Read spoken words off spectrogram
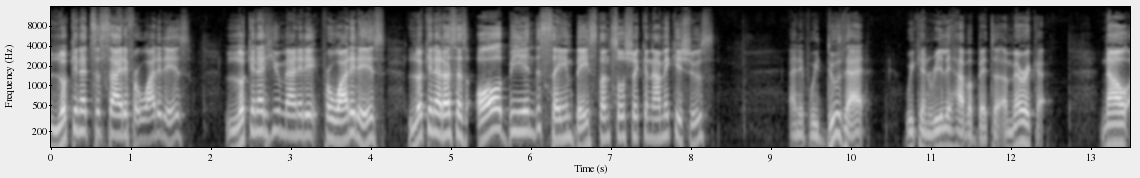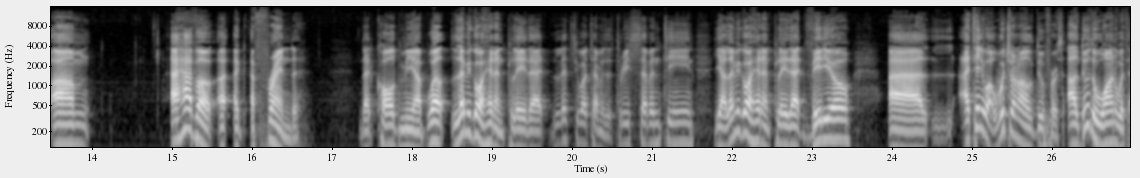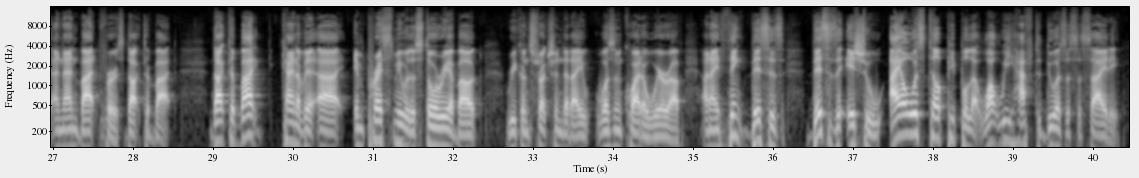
looking at society for what it is, looking at humanity for what it is, looking at us as all being the same based on socioeconomic issues. And if we do that, we can really have a better America. Now, um, I have a, a, a friend that called me up. Well, let me go ahead and play that. Let's see what time is it? 317. Yeah, let me go ahead and play that video. Uh, I tell you what, which one I'll do first? I'll do the one with Anand Bhatt first, Dr. Bhatt. Dr. Bhatt kind of uh, impressed me with a story about Reconstruction that I wasn't quite aware of, and I think this is this is the issue. I always tell people that what we have to do as a society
